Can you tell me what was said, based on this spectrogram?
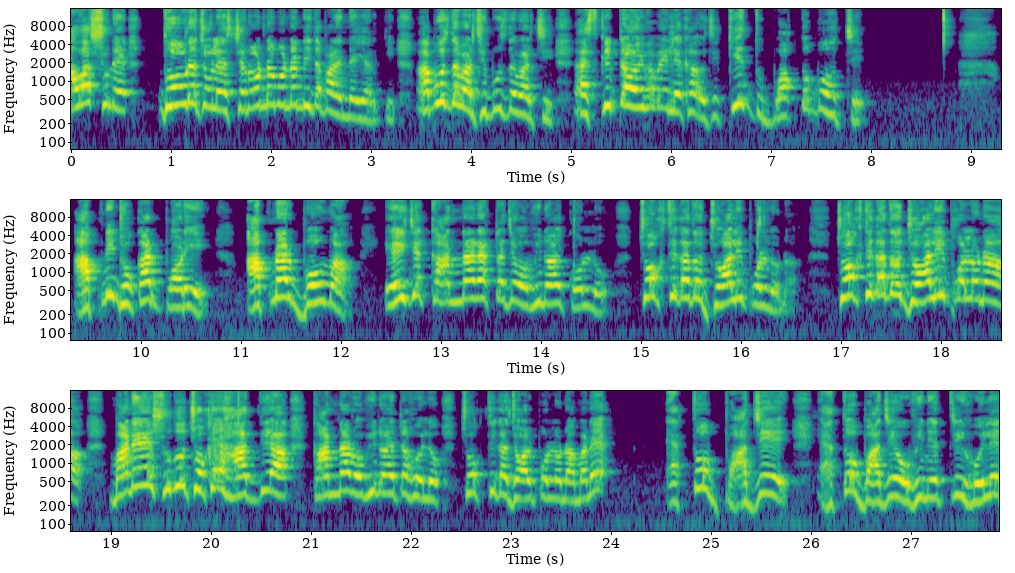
আওয়াজ শুনে দৌড়ে চলে এসছেন, অন্য মন্য নিতে পারেন নাই আর কি। বুঝতে পারছি বুঝতে পারছি। স্ক্রিপ্টটা ওইভাবেই লেখা হয়েছে। কিন্তু বক্তব্য হচ্ছে, আপনি ঢোকার পরে আপনার বৌমা এই যে কান্নার একটা যে অভিনয় করল, চোখ থেকে তো জলই পড়ল না। চোখ থেকে তো জলই পড়ল না। মানে শুধু চোখে হাত দিয়া কান্নার অভিনয়টা হইল, চোখ থেকে জল পড়ল না। মানে এত বাজে এত বাজে অভিনেত্রী হলে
